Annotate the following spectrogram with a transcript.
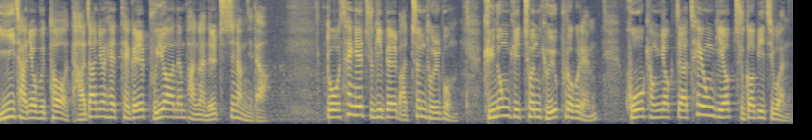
2자녀부터 다자녀 혜택을 부여하는 방안을 추진합니다. 또 생애 주기별 맞춤 돌봄, 귀농 귀촌 교육 프로그램, 고경력자 채용기업 주거비 지원,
